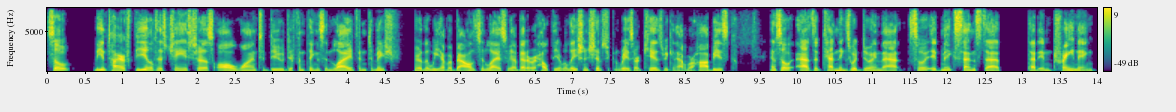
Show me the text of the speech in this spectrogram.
So the entire field has changed to us all wanting to do different things in life and to make sure that we have a balance in life, so we have better, healthier relationships. We can raise our kids, we can have our hobbies, and so as attendings, we're doing that. So it makes sense that that in training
